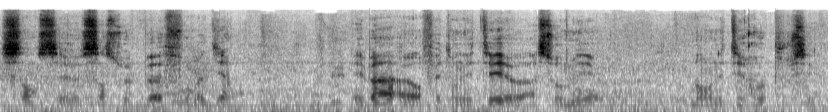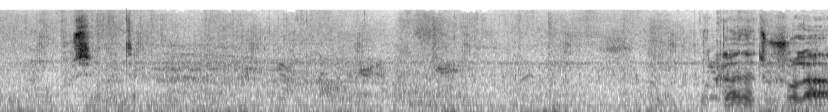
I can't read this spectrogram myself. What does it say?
sans ce, sans, ce, buff, on va dire, et eh ben en fait on était assommé, non on était repoussé, si on. Donc là on a toujours la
